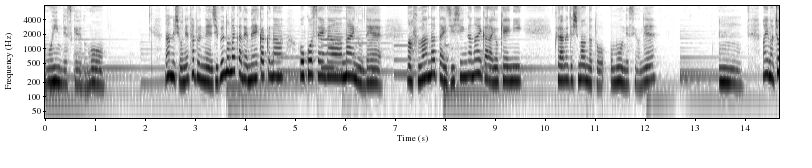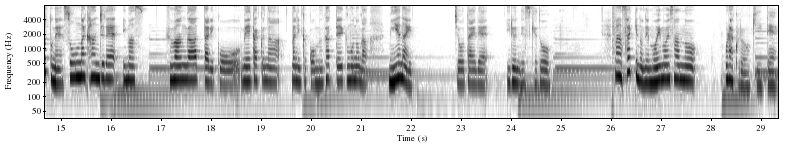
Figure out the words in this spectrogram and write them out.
多いんですけれども何でしょうね多分ね自分の中で明確な方向性がないのでまあ、不安だったり自信がないから余計に比べてしまうんだと思うんですよね。うんまあ、今ちょっとねそんな感じでいます。不安があったりこう明確な何かこう向かっていくものが見えない状態でいるんですけど、まあ、さっきのねもいもいさんのオラクルを聞いて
